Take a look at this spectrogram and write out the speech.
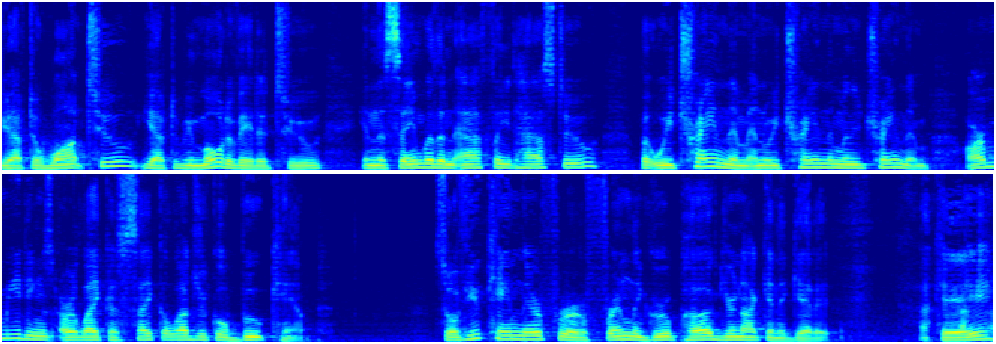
You have to want to, you have to be motivated to, in the same way that an athlete has to, but we train them and we train them and we train them. Our meetings are like a psychological boot camp. So if you came there for a friendly group hug, you're not going to get it. Okay?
